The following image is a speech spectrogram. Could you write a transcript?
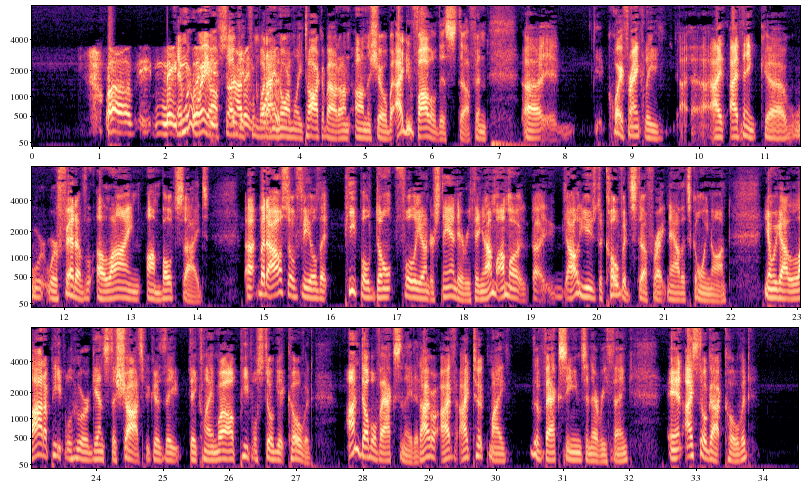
Uh, maybe, and we're way off subject from what I normally talk about on, on the show, but I do follow this stuff, and uh, quite frankly, I I think uh, we're, we're fed a, a line on both sides, uh, but I also feel that people don't fully understand everything, and I'm I'm a uh, I'll use the COVID stuff right now that's going on. You know, we got a lot of people who are against the shots because they they claim well people still get COVID. I'm double vaccinated. I I've, I took my the vaccines and everything, and I still got COVID.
